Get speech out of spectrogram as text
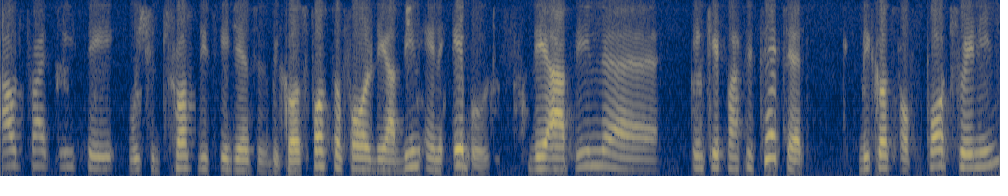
outrightly say we should trust these agencies because, first of all, they are being enabled, they are being uh, incapacitated because of poor training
